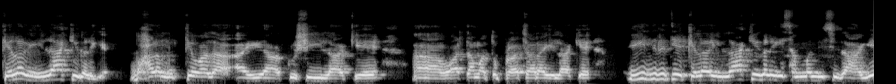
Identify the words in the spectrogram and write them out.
ಕೆಲವು ಇಲಾಖೆಗಳಿಗೆ ಬಹಳ ಮುಖ್ಯವಾದ ಕೃಷಿ ಇಲಾಖೆ ಆ, ವಾರ್ತಾ ಮತ್ತು ಪ್ರಚಾರ ಇಲಾಖೆ ಈ ರೀತಿಯ ಕೆಲ ಇಲಾಖೆಗಳಿಗೆ ಸಂಬಂಧಿಸಿದ ಹಾಗೆ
